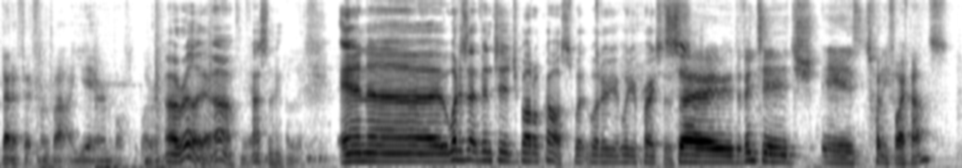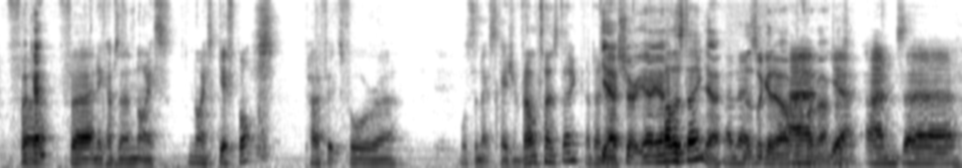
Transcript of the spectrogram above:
benefit from about a year in bottle. Oh, really? Yeah, Oh, yeah, fascinating. And uh, what does that vintage bottle cost? What, what are your what are your prices? So the vintage is twenty five pounds for, Okay. for and it comes in a nice nice gift box, perfect for uh, what's the next occasion? Valentine's Day? I don't Yeah, know. Yeah, sure, yeah, yeah. Mother's Day. Yeah, And let's look it up before Valentine's Yeah, and uh,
